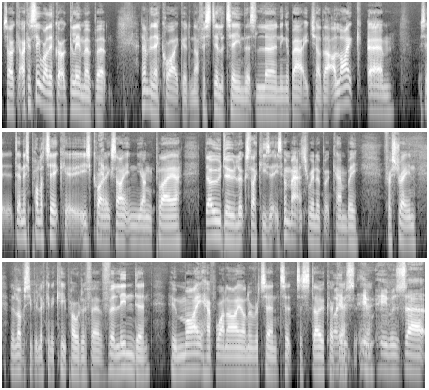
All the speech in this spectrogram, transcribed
so I, can see why they've got a glimmer, but I don't think they're quite good enough. It's still a team that's learning about each other. I like. Um, is it Dennis Politic? He's quite an exciting young player. Dodoo looks like he's a, he's a match winner, but can be frustrating. They'll obviously be looking to keep hold of uh, Verlinden, who might have one eye on a return to, to Stoke. I Well, he guess. was, he, Yeah. he was uh,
